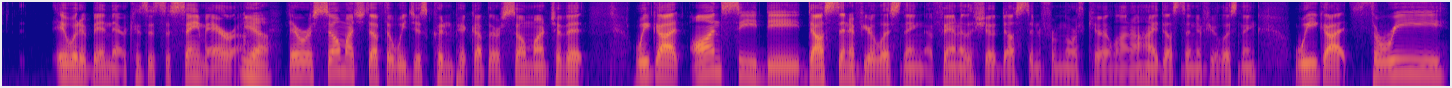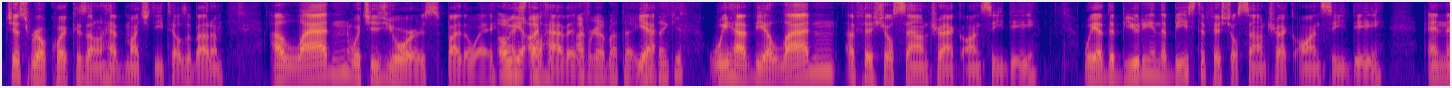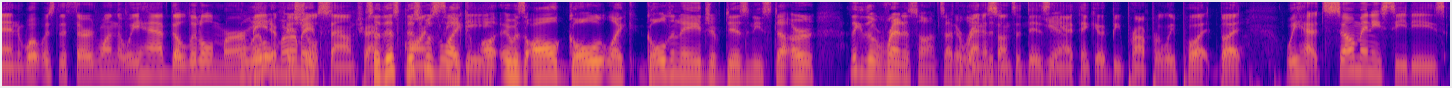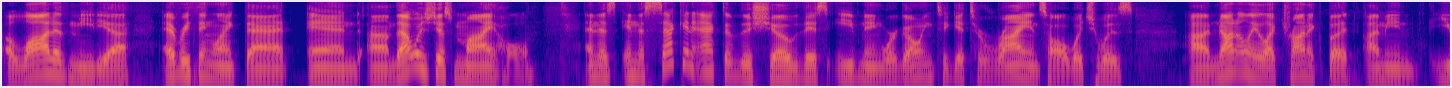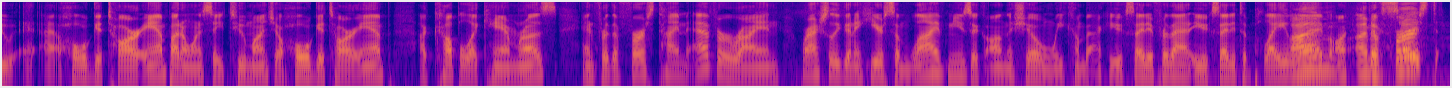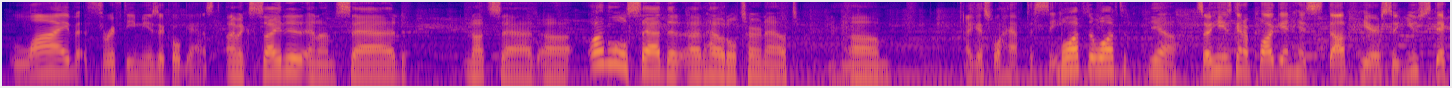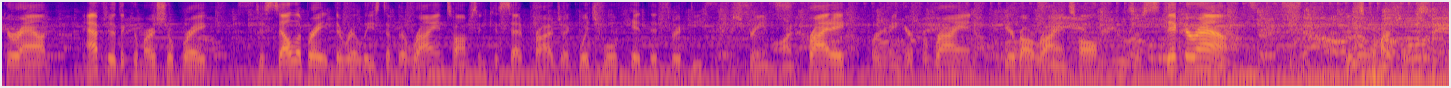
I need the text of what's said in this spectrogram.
it would have been there because it's the same era. Yeah. There was so much stuff that we just couldn't pick up. There's so much of it. We got on CD, Dustin, if you're listening, a fan of the show, Dustin from North Carolina. Hi, Dustin, if you're listening. We got three, just real quick because I don't have much details about them. Aladdin, which is yours, by the way. Oh I yeah, still f- have it. I forgot about that. Yeah, Yeah. thank you. We have the Aladdin official soundtrack on CD. We have the Beauty and the Beast official soundtrack on CD. And then what was the third one that we have? The Little Mermaid Little official Mermaid. soundtrack. So this this was like CD. all- it was all gold like golden age of Disney stuff, or I think the Renaissance. I the believe Renaissance of Disney, Yeah. I think it would be properly put. But we had so many CDs, a lot of media, everything like that, and um, that was just my haul. And this in the second act of the show this evening, we're going to get to Ryan's haul, which was uh, not only electronic, but I mean, you a whole guitar amp. I don't want to say too much. A whole guitar amp, a couple of cameras, and for the first time ever, Ryan, we're actually going to hear some live music on the show when we come back. Are you excited for that? Are you excited to play live I'm- on I'm the exci- first live thrifty musical guest? I'm excited and I'm sad. Not sad. Uh, I'm a little sad that at how it'll turn out. Mm-hmm. Um, I guess we'll have to see. we'll have to. We'll have to. Yeah. So he's going to plug in his stuff here. So you stick around after the commercial break to celebrate the release of the Ryan Thompson cassette project, which will hit the Thrifty stream on Friday. We're going to hear from Ryan, hear about Ryan's haul. So stick around after this commercials.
